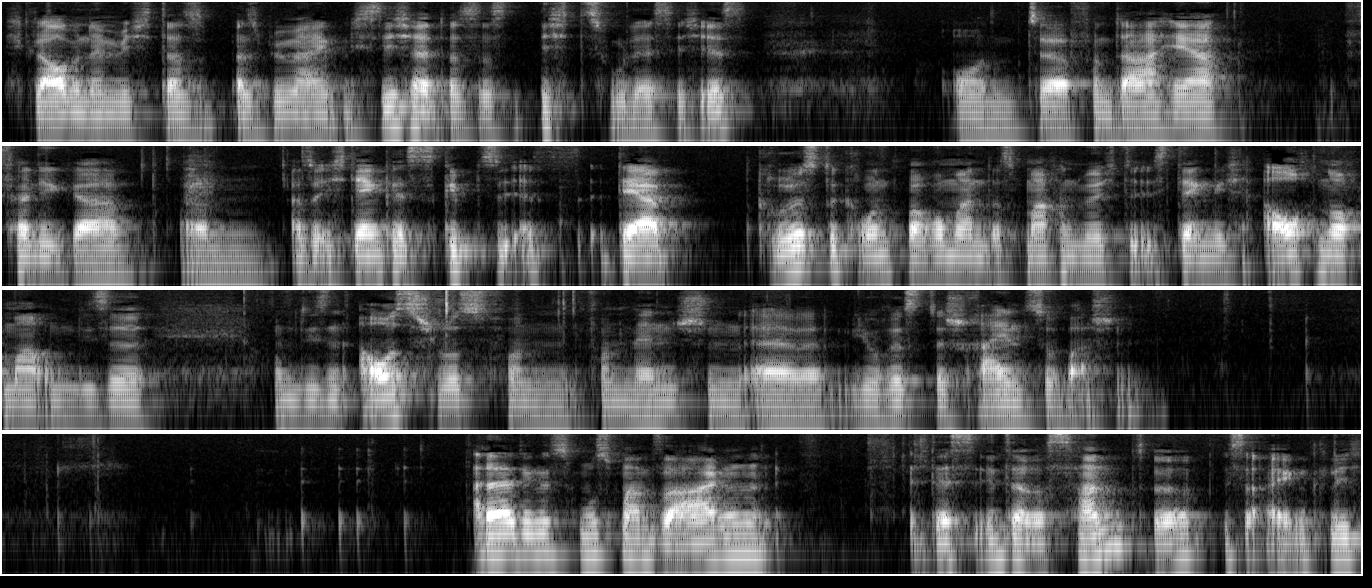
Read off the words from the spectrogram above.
Ich glaube nämlich, dass, also ich bin mir eigentlich sicher, dass es nicht zulässig ist. Und äh, von daher völliger, ähm, also ich denke, es gibt es, der größte Grund, warum man das machen möchte, ist, denke ich, auch nochmal um diese, um diesen Ausschluss von, von Menschen äh, juristisch reinzuwaschen. Allerdings muss man sagen, das Interessante ist eigentlich,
